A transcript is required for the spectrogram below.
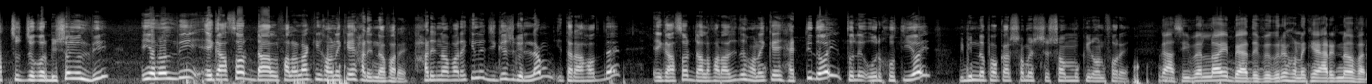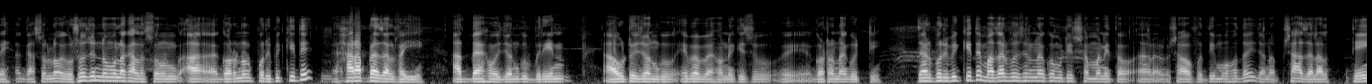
আশ্চর্যকর বিষয় হল দি, ইয়ান হল দি, এই গাছের ডাল ফালা নাকি অনেকে হাড়ি না পারে হাড়ি না পারে কিলে জিজ্ঞেস করলাম, ইতারা হদ এই গাছের ডাল ফালা যদি অনেকে হেঁটি দেয়, তাহলে ওর ক্ষতি হয়, বিভিন্ন প্রকার সমস্যার সম্মুখীন হন ফরে। গাছিবের লয় বেয়া দেপে করে অনেকে আরি না পারে গাছের লয় সৌজন্যমূলক আলোচনা গরণের পরিপ্রেক্ষিতে খারাপ রেজাল্ট পাই আদ বেয়া হয় জনগু ব্রেন, আউট হয়ে জনগু, এভাবে অনেক কিছু ঘটনা ঘটটি যার পরিপ্রেক্ষিতে মাজার পরিচালনা কমিটির সম্মানিত আর সভাপতি মহোদয় জনাব শাহজালাল তেই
